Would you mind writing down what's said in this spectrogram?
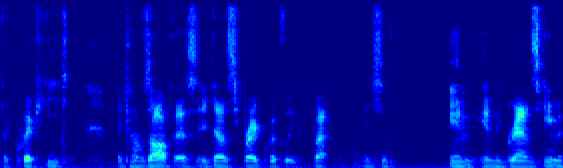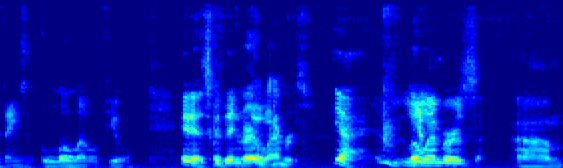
the quick heat that comes off this, it does spread quickly, but it's in in the grand scheme of things, low level fuel. it is because then very little embers. yeah, little Yeah. embers, um,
